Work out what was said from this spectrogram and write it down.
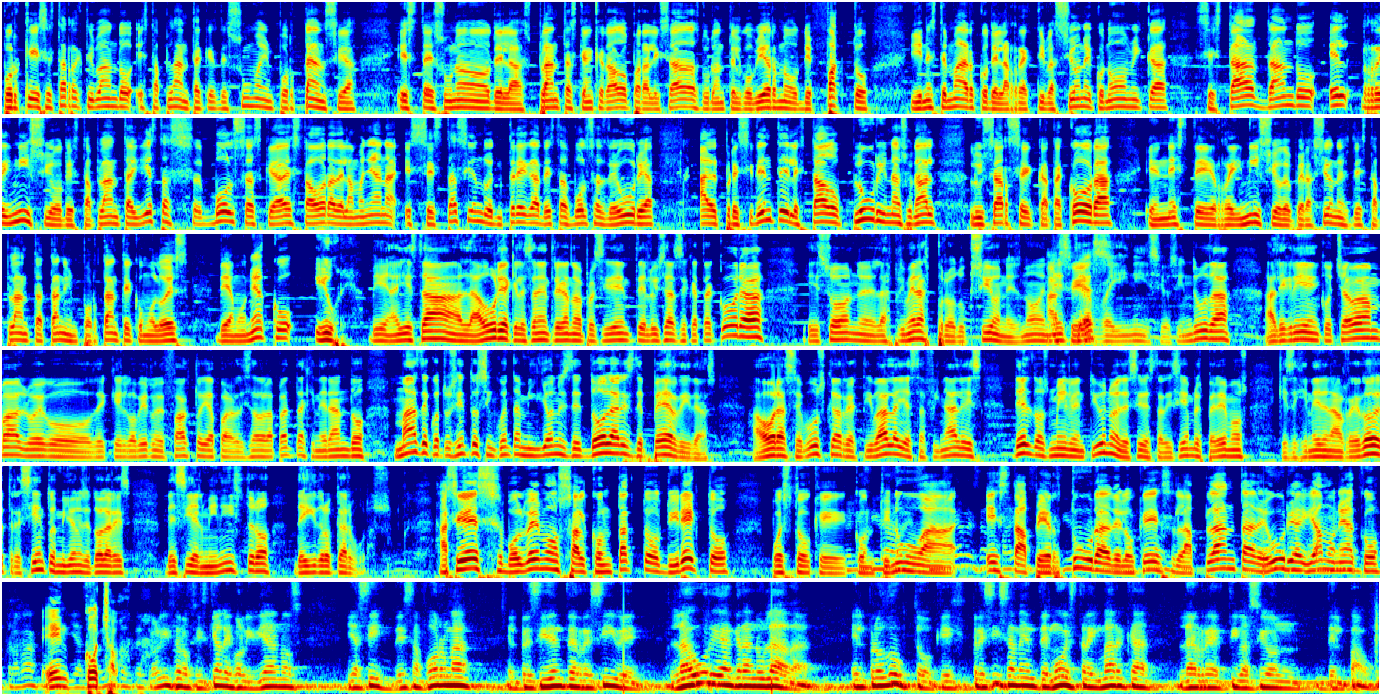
porque se está reactivando esta planta que es de suma importancia. Esta es una de las plantas que han quedado paralizadas durante el gobierno de facto y en este marco de la reactivación económica se está dando el reinicio de esta planta y estas bolsas que a esta hora de la mañana se está haciendo entrega de estas bolsas de urea al presidente del Estado plurinacional, Luis Arce Catacora, en este reinicio de operaciones de esta planta tan importante como lo es de amoníaco y urea. Bien, ahí está la urea que le están entregando al presidente Luis Arce Catacora. Eh, son eh, las primeras producciones ¿no? en este reinicio. Sin duda, alegría en Cochabamba, luego de que el gobierno de facto haya paralizado la planta, generando más de 450 millones de dólares de pérdidas. Ahora se busca reactivarla y hasta finales del 2021, es decir, hasta diciembre, esperemos que se generen alrededor de 300 millones de dólares, decía el ministro de Hidrocarburos. Así es, volvemos al contacto directo, puesto que continúa esta apertura de lo que es la planta de urea y amoníaco en Cochabamba. Petrolíferos fiscales bolivianos y así, de esa forma, el presidente recibe la urea granulada, el producto que precisamente muestra y marca la reactivación del PAU.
